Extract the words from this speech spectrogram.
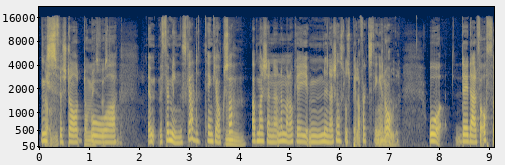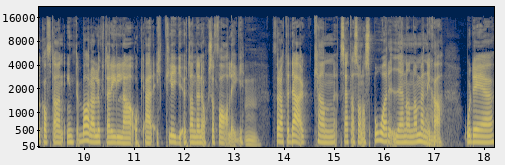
Missförstådd och missförstådd. och förminskad, tänker jag också. Mm. Att man känner, nej men okej, mina känslor spelar faktiskt ingen Mm. roll. Och det är därför offerkoftan inte bara luktar illa och är äcklig, utan den är också farlig. Mm. För att det där kan sätta sådana spår i en annan människa. Mm. Och det,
